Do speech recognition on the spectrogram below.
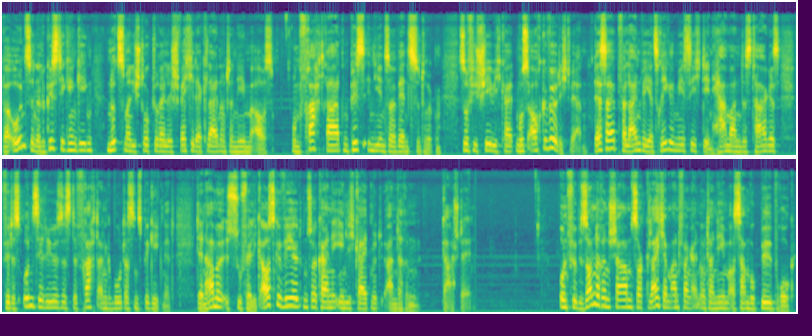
Bei uns in der Logistik hingegen nutzt man die strukturelle Schwäche der kleinen Unternehmen aus um Frachtraten bis in die Insolvenz zu drücken. So viel Schäbigkeit muss auch gewürdigt werden. Deshalb verleihen wir jetzt regelmäßig den Hermann des Tages für das unseriöseste Frachtangebot, das uns begegnet. Der Name ist zufällig ausgewählt und soll keine Ähnlichkeit mit anderen darstellen. Und für besonderen Charme sorgt gleich am Anfang ein Unternehmen aus Hamburg-Billbrook.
